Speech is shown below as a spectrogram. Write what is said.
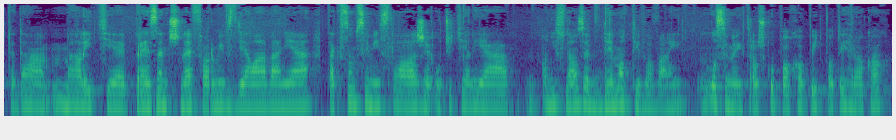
teda mali tie prezenčné formy vzdelávania, tak som si myslela, že učiteľia, oni sú naozaj demotivovaní. Musíme ich trošku pochopiť po tých rokoch,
